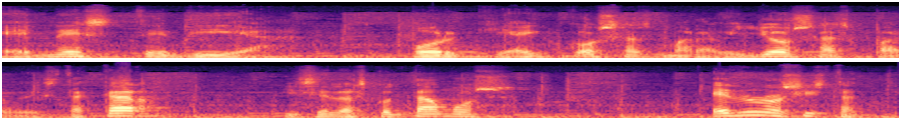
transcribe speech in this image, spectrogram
en este día, porque hay cosas maravillosas para destacar y se las contamos en unos instantes.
